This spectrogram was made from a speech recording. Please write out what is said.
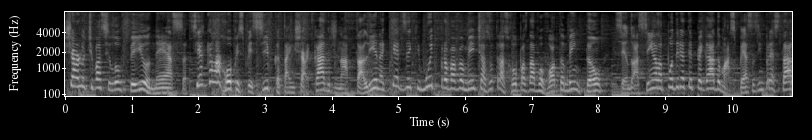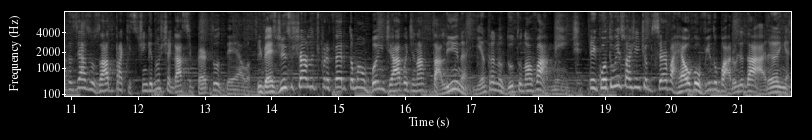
Charlotte vacilou feio nessa. Se aquela roupa específica tá encharcada de naftalina, quer dizer que muito provavelmente as outras roupas da vovó também estão. Sendo assim, ela poderia ter pegado umas peças emprestadas e as usado para que Sting não chegasse perto dela. Em vez disso, Charlotte prefere tomar um banho de água de naftalina e entra no duto novamente. Enquanto isso, a gente observa Helga ouvindo o barulho da aranha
